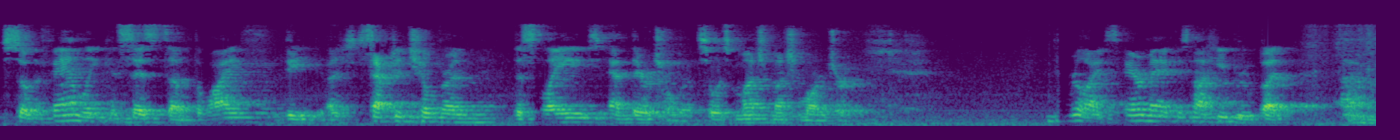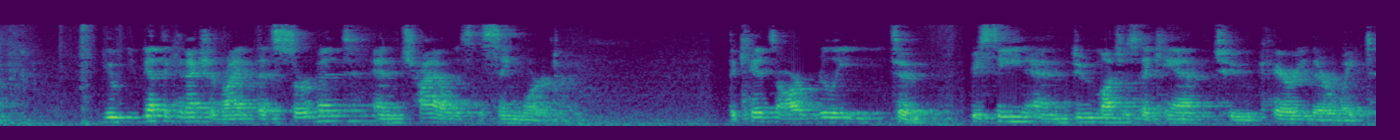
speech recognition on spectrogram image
so the family consists of the wife, the accepted children, the slaves, and their children. So it's much much larger. Realize Aramaic is not Hebrew, but um, you you get the connection right that servant and child is the same word the kids are really to be seen and do much as they can to carry their weight.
